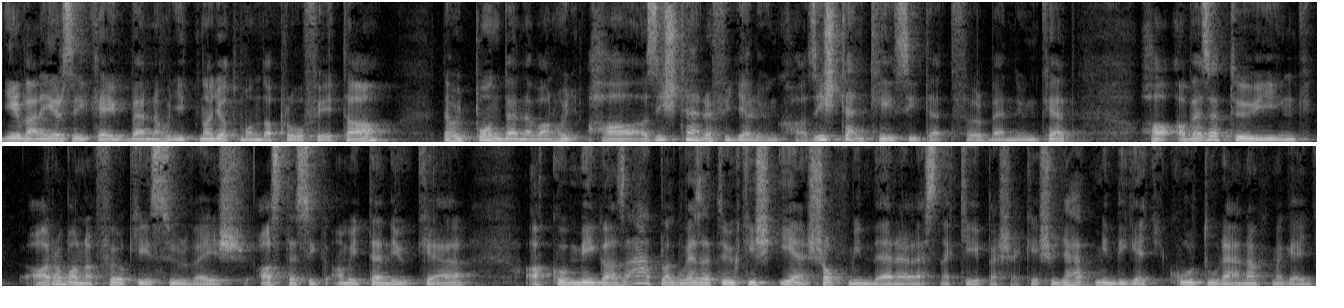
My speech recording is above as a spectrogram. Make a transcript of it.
nyilván érzékeljük benne, hogy itt nagyot mond a proféta, de hogy pont benne van, hogy ha az Istenre figyelünk, ha az Isten készített föl bennünket, ha a vezetőink arra vannak fölkészülve, és azt teszik, amit tenniük kell, akkor még az átlag vezetők is ilyen sok mindenre lesznek képesek. És ugye hát mindig egy kultúrának, meg egy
